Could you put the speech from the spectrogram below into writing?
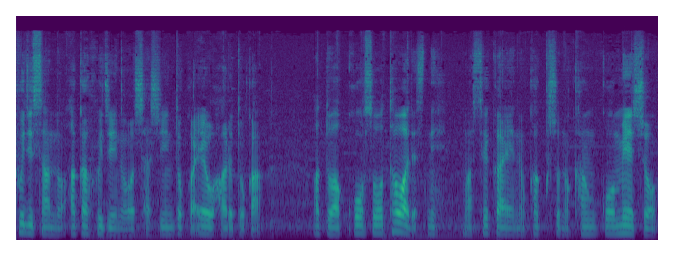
富士山の赤富士の写真とか絵を貼るとかあとは高層タワーですね、まあ、世界の各所の観光名所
